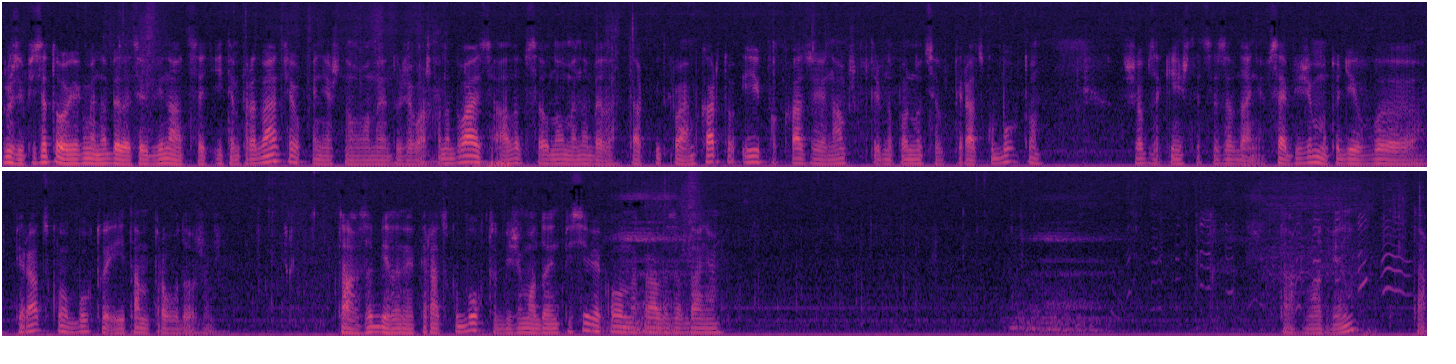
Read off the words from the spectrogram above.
Друзі, після того, як ми набили цих 12 ітем предметів, звісно, вони дуже важко набиваються, але все одно ми набили. Так, відкриваємо карту і показує нам, що потрібно повернутися в піратську бухту, щоб закінчити це завдання. Все, біжимо тоді в піратську бухту і там продовжимо. Так, забігли ми в піратську бухту, біжимо до NPC, в якого ми брали завдання. Так, от він. Так,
